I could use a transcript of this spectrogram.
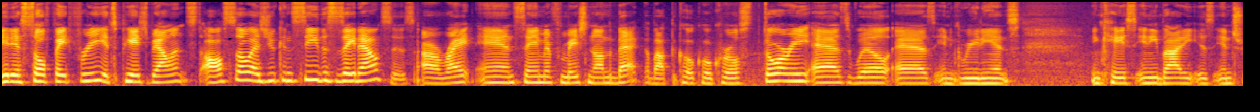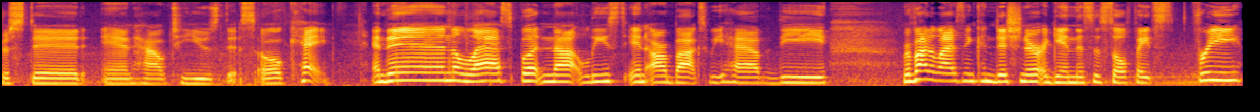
It is sulfate free. It's pH balanced. Also, as you can see, this is 8 ounces. Alright, and same information on the back about the Coco Curl story as well as ingredients in case anybody is interested in how to use this. Okay. And then last but not least in our box we have the Revitalizing Conditioner. Again, this is sulfate free,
